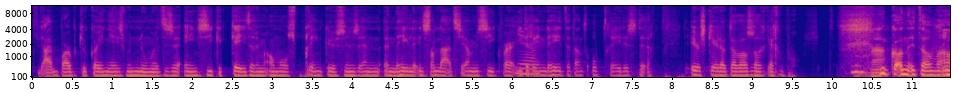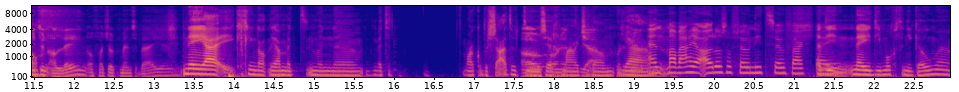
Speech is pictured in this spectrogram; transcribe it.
Ja, barbecue kan je niet eens meer noemen. Het is een één zieke catering met allemaal springkussens en een hele installatie aan muziek waar Ja. iedereen de hele tijd aan het optreden is. De, de eerste keer dat ik daar was, dacht ik echt, oh, Maar hoe kan dit ging allemaal? je toen alleen of had je ook mensen bij je? Nee, ja, ik ging dan ja, met, mijn, eh, met het Marco Borsato team, Oh, zeg gewoon maar. het- Wat je dan, ja. En, maar waren jouw ouders of zo niet zo vaak Ja, die, nee, die mochten niet komen.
